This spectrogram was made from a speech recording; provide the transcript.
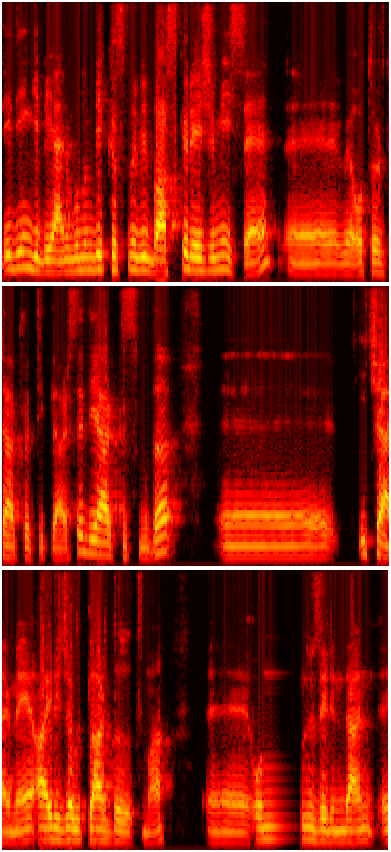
dediğin gibi yani bunun bir kısmı bir baskı rejimi ise e, ve otoriter pratiklerse diğer kısmı da e, içerme, ayrıcalıklar dağıtma, e, onun üzerinden e,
